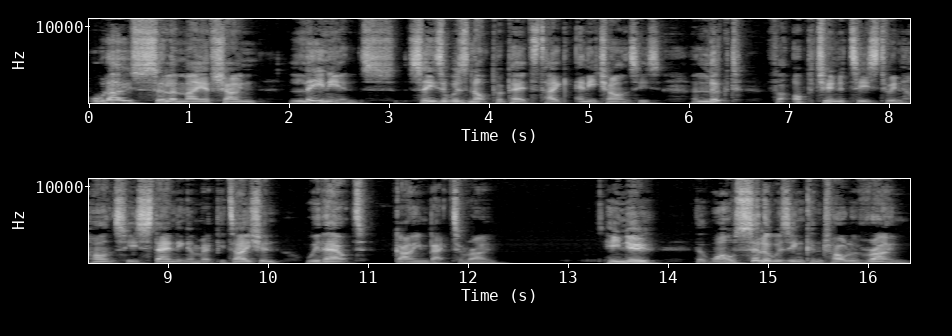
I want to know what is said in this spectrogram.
Although Sulla may have shown lenience, Caesar was not prepared to take any chances and looked for opportunities to enhance his standing and reputation without going back to Rome. He knew that while Sulla was in control of Rome,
